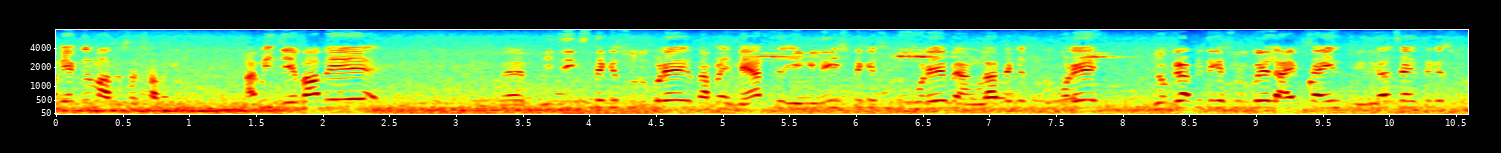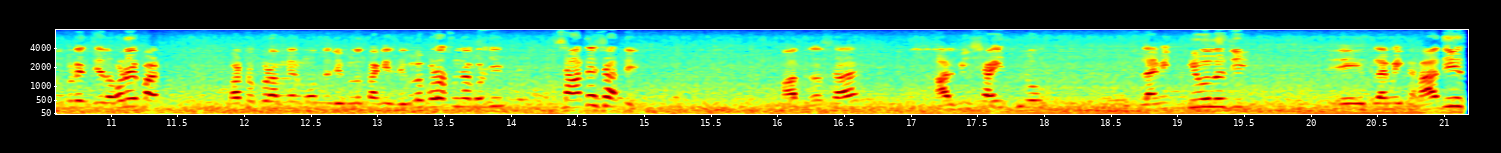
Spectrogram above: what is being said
আমি একজন মাদ্রাসার ছাত্র। আমি যেভাবে ফিজিক্স থেকে শুরু করে, তারপরে ম্যাথ ইংলিশ থেকে শুরু করে, বাংলা থেকে শুরু করে জিওগ্রাফি থেকে শুরু করে লাইফ সায়েন্স ফিজিক্যাল সায়েন্স থেকে শুরু করে, যে ধরনের পাঠ, পাঠ্যক্রমের মধ্যে যেগুলো থাকে সেগুলো পড়াশোনা করছি, সাথে সাথে মাদ্রাসা আরবি সাহিত্য, ইসলামিক থিওলজি ইসলামিক হাদিস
